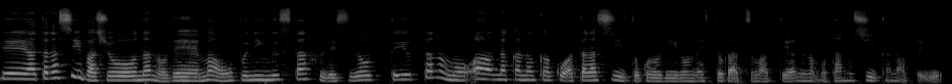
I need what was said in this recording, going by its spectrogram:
で新しい場所なので、まあ、オープニングスタッフですよって言ったのもあなかなかこう新しいところでいろんな人が集まってやるのも楽しいかなという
